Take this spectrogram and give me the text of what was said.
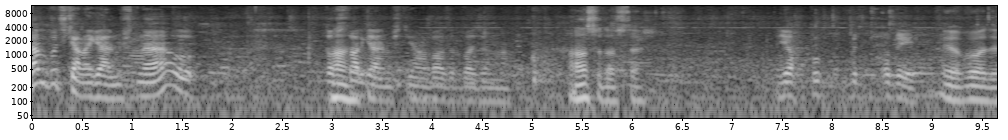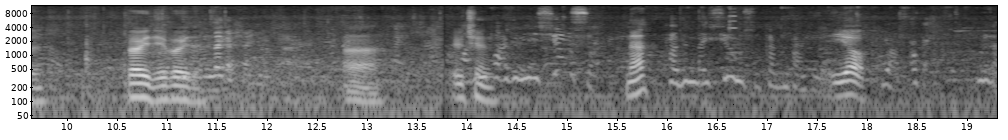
Sən bu dükana gəlmişdin hə? O dostlar gəlmişdi yəni Azərbaycandan. Hansı dostlar? Yox, bu, bu o deyil. Yox, bu o deyil. Böyüdür, böyüdür. Nə qəşəng. Ha. İlkin. Parfümünü istiyor musun? Nə? Kadın da istiyor musun kadın parfümü? Yox. Yok, okey. Burada.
